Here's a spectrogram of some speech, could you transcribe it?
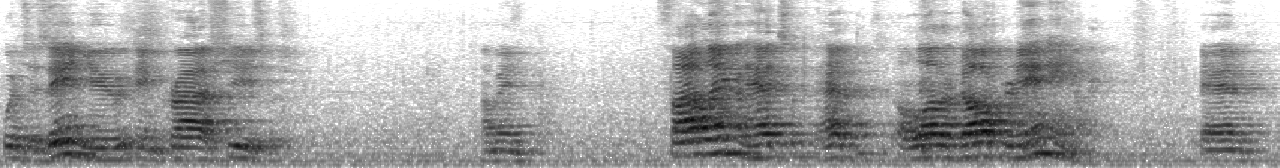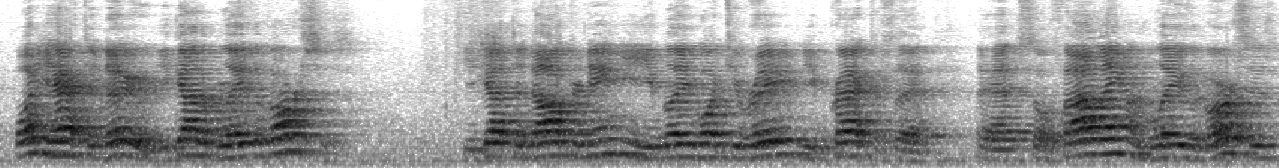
which is in you in Christ Jesus. I mean, Philemon had, some, had a lot of doctrine in him. And what do you have to do? You got to believe the verses. You got the doctrine in you, you believe what you read, you practice that. And so Philemon believed the verses.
